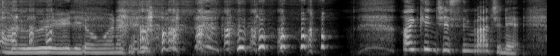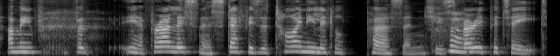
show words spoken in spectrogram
I really don't want to get up. I can just imagine it. I mean, for, for you know, for our listeners, Steph is a tiny little person. She's very petite,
